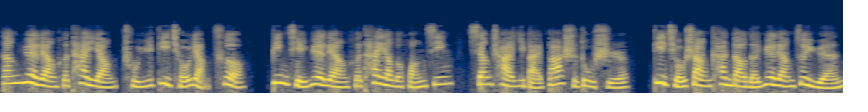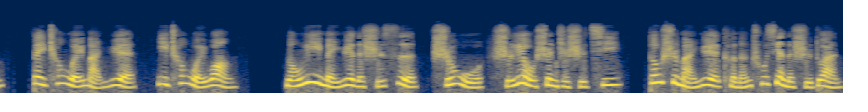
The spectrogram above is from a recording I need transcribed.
当月亮和太阳处于地球两侧，并且月亮和太阳的黄金相差一百八十度时，地球上看到的月亮最圆，被称为满月，亦称为望。农历每月的十四、十五、十六甚至十七，都是满月可能出现的时段。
